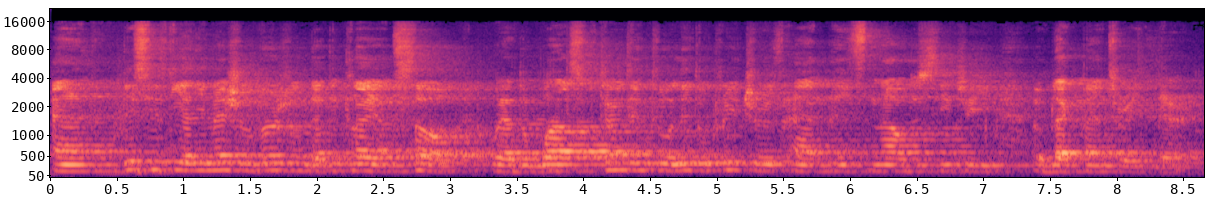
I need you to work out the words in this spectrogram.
and this is the animation version that the client saw, where the wasp turns into a little creature and it's now the CG Black Panther is there.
